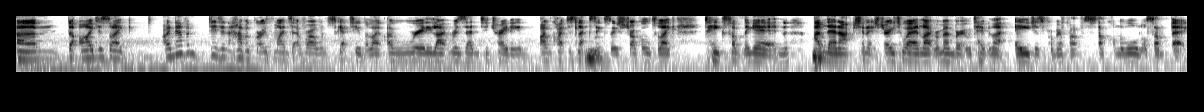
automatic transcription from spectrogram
Um that I just like I never didn't have a growth mindset of where I wanted to get to, but like I really like resented training. I'm quite dyslexic, mm. so struggle to like take something in and then action it straight away and like remember it would take me like ages, probably if I was stuck on the wall or something.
